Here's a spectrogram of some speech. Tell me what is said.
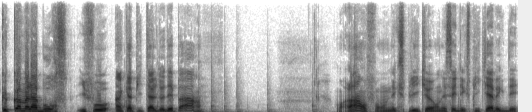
Que comme à la bourse, il faut un capital de départ. Voilà, on, explique, on essaye d'expliquer avec des,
